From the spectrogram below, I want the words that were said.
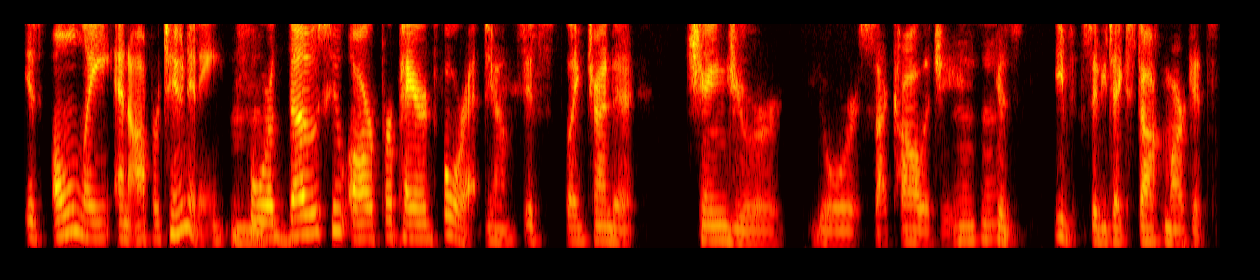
is only an opportunity Mhm. for those who are prepared for it. Yeah, it's, it's like trying to change your your psychology Mhm. because even so, if you take stock markets,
